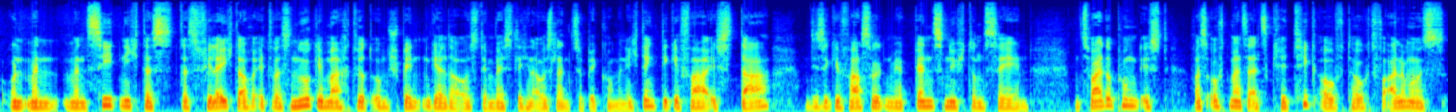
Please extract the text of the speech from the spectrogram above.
und man, man sieht nicht, dass, dass vielleicht auch etwas nur gemacht wird, um Spendengelder aus dem westlichen Ausland zu bekommen. Ich denke, die Gefahr ist da und diese Gefahr sollten wir ganz nüchtern sehen. Ein zweiter Punkt ist, was oftmals als Kritik auftaucht, vor allem aus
